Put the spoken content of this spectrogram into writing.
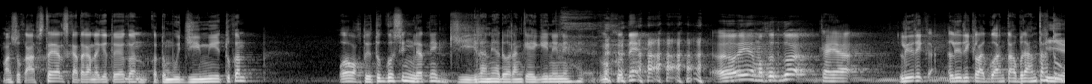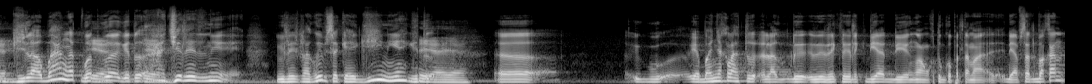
masuk upstairs katakanlah gitu ya kan ketemu Jimmy itu kan wah waktu itu gue sih ngeliatnya gila nih ada orang kayak gini nih maksudnya oh iya maksud gue kayak lirik lirik lagu antah berantah tuh Iya. gila banget buat Iya, gue gitu iya. anjir ini lirik lagu bisa kayak gini ya gitu Iya, iya. Eh, gua- ya banyak lah tuh lagu lirik-lirik dia di waktu gue pertama di upstairs bahkan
